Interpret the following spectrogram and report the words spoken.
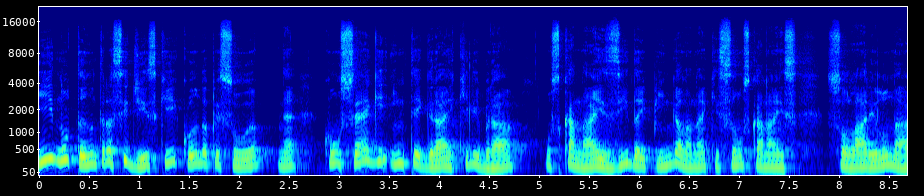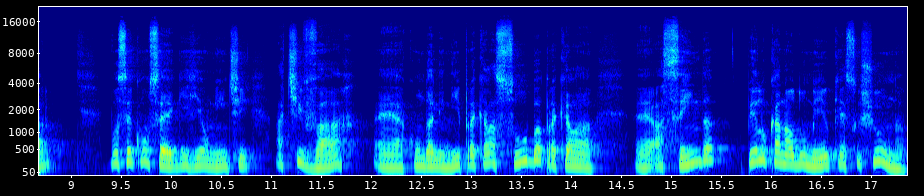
E no Tantra se diz que quando a pessoa né, consegue integrar, equilibrar os canais Ida e Pingala, né, que são os canais solar e lunar, você consegue realmente ativar é, a Kundalini para que ela suba, para que ela é, ascenda pelo canal do meio que é Sushumna.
